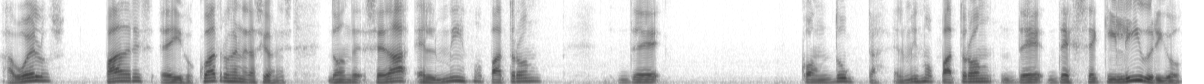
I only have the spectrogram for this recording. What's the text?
abuelos, padres e hijos. Cuatro generaciones donde se da el mismo patrón de conducta, el mismo patrón de desequilibrio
